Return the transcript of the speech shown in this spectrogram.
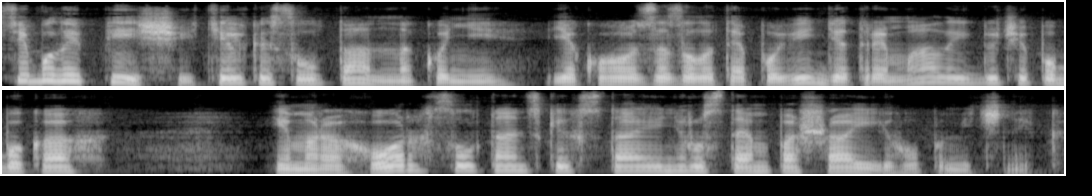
Всі були піші, тільки султан на коні, якого за золоте повіддя тримали, йдучи по боках, і марахор султанських стаєнь Рустем Паша і його помічник.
